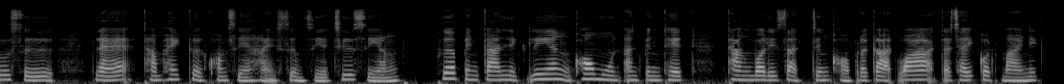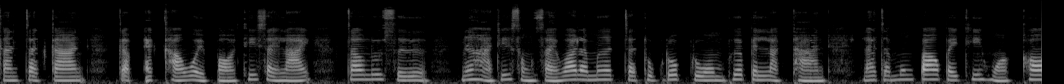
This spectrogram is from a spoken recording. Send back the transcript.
ลู่ซื้อ และทำให้เกิดความเสียหายเสื่อมเสียชื่อเสียง เพื่อเป็นการหลีกเลี่ยงข้อมูลอันเป็นเท็จทางบริษัทจึงขอประกาศว่าจะใช้กฎหมายในการจัดการกับแอคเคาท์หวยปอที่ใส่ร้าย เจ้าลู่ซื้อ เนื้อหาที่สงสัยว่าละเมิดจะถูกรวบรวมเพื่อเป็นหลักฐาน และจะมุ่งเป้าไปที่หัวข้อ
